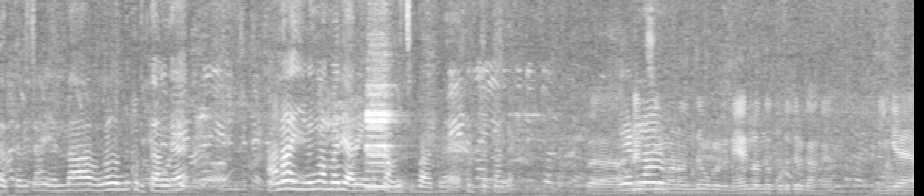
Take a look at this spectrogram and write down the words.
தத்தளிச்சோம் எல்லாவங்களும் வந்து கொடுத்தாங்க. ஆனால் இவங்க மாதிரி யாரும் எங்களுக்கு கவனிச்சு பார்க்கல. கொடுத்துருக்காங்க. சீமான் வந்து உங்களுக்கு நேரில் வந்து கொடுத்துருக்காங்க. நீங்கள்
